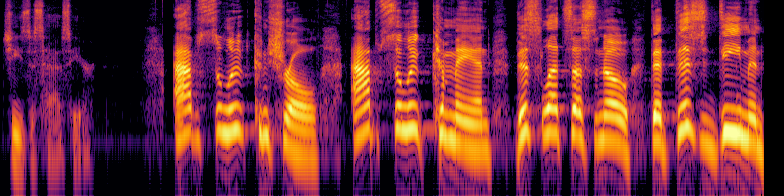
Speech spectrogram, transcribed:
Jesus has here. Absolute control, absolute command. This lets us know that this demon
